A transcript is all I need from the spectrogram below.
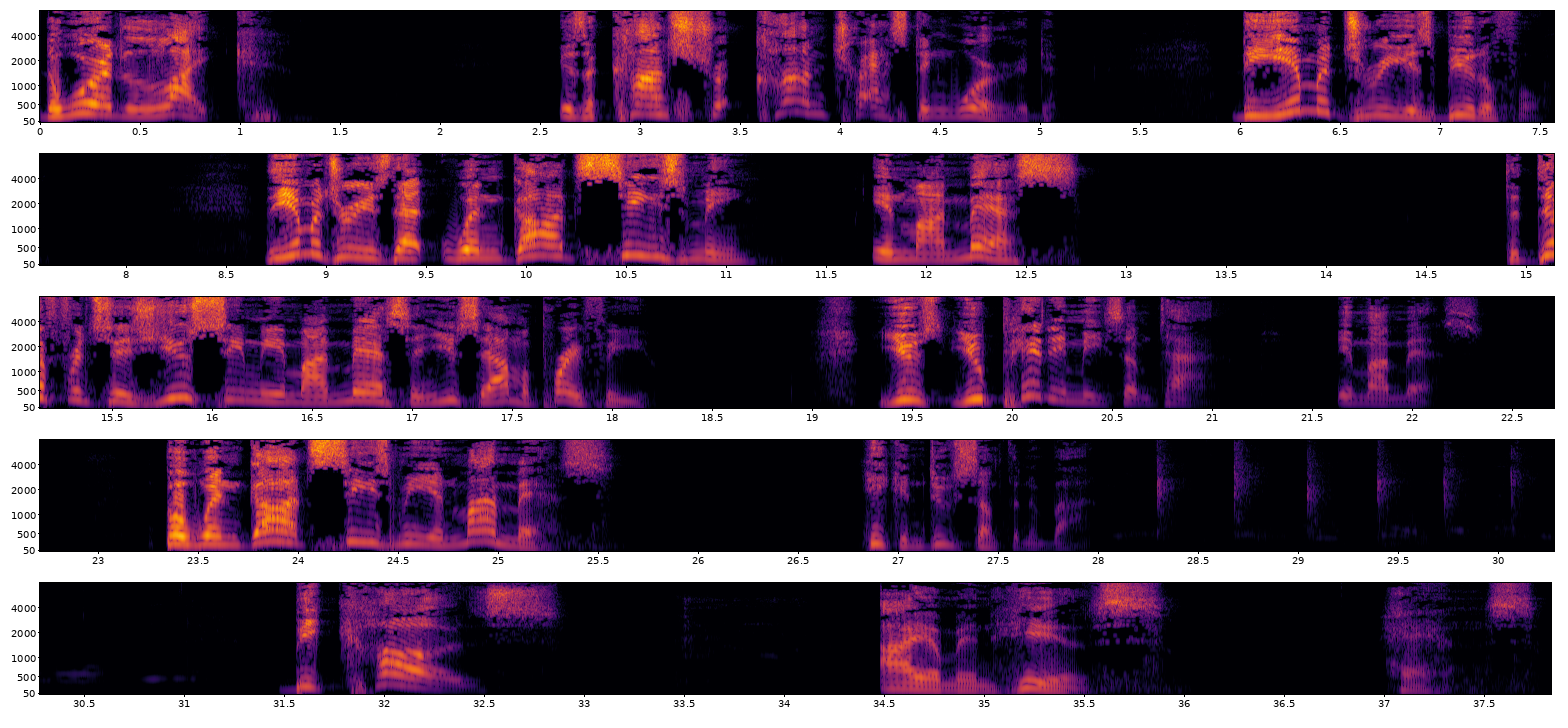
The word like is a constra- contrasting word. The imagery is beautiful. The imagery is that when God sees me in my mess, the difference is you see me in my mess and you say, I'm going to pray for you. You, you pity me sometimes in my mess. But when God sees me in my mess, he can do something about it. Because I am in his hands.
